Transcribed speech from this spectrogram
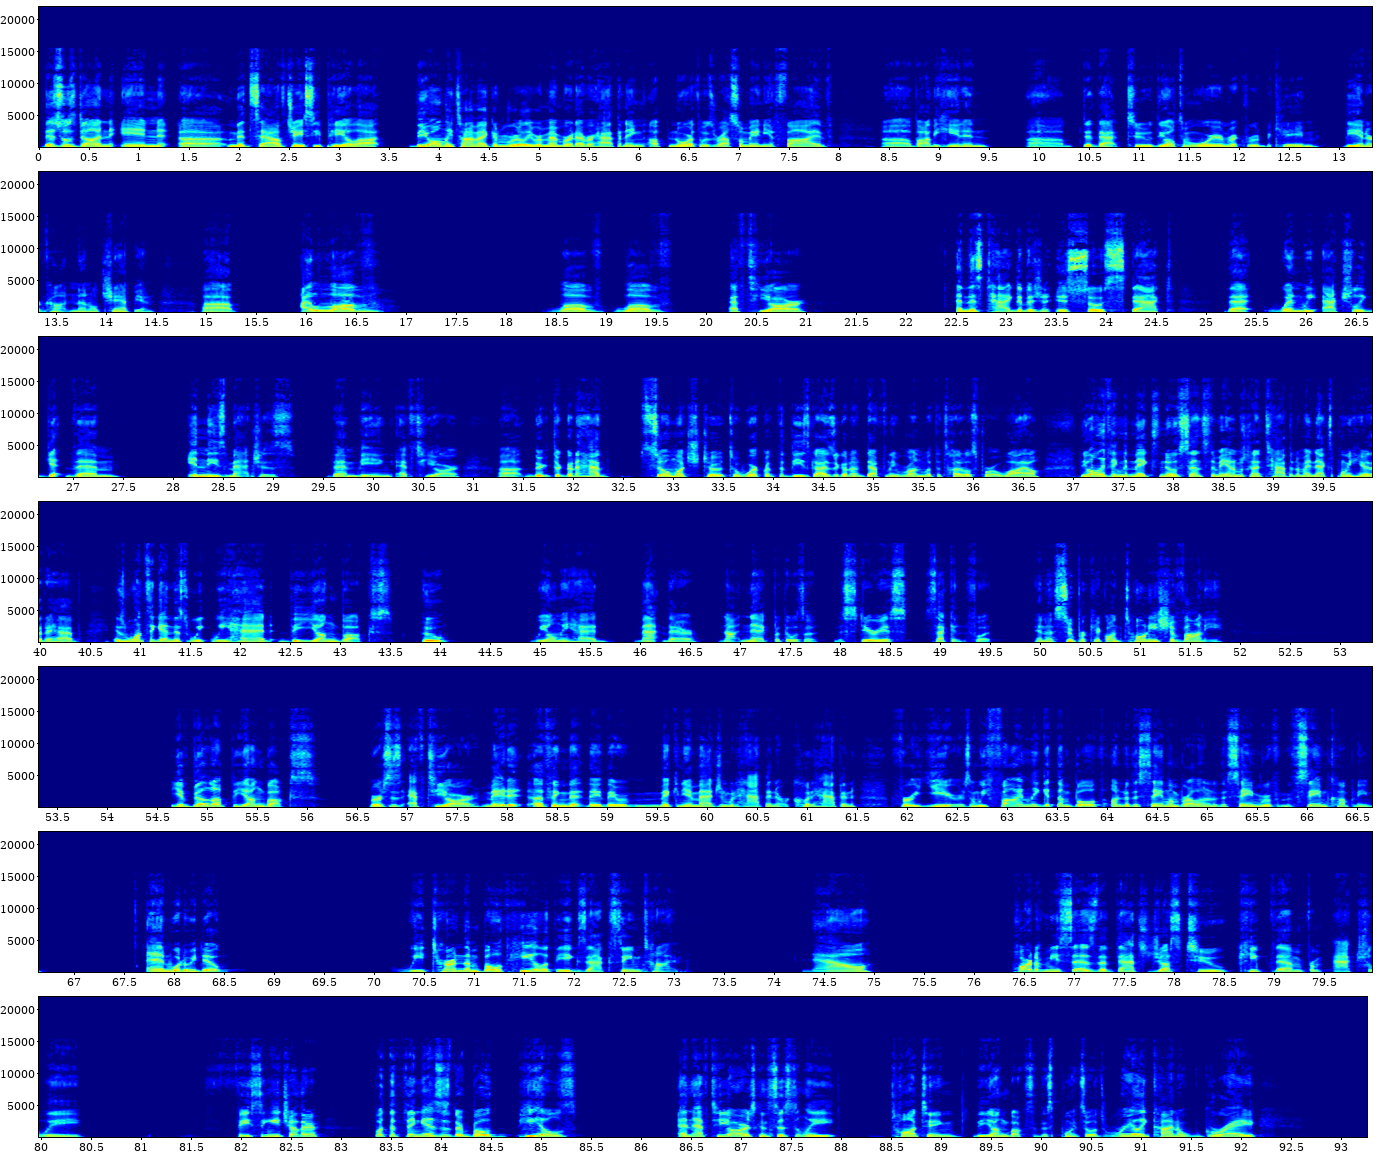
This was done in uh, Mid South JCP a lot. The only time I can really remember it ever happening up north was WrestleMania 5. Uh, Bobby Heenan uh, did that to the Ultimate Warrior, and Rick Rude became the Intercontinental Champion. Uh, I love, love, love FTR. And this tag division is so stacked that when we actually get them in these matches, them being FTR, uh, they're, they're going to have so much to, to work with that these guys are going to definitely run with the titles for a while. The only thing that makes no sense to me, and I'm just going to tap into my next point here that I have, is once again this week we had the Young Bucks, who we only had Matt there, not Nick, but there was a mysterious second foot and a super kick on Tony Schiavone. You've built up the Young Bucks versus FTR, made it a thing that they, they were making you imagine would happen or could happen for years. And we finally get them both under the same umbrella, under the same roof, under the same company. And what do we do? We turn them both heel at the exact same time. Now, part of me says that that's just to keep them from actually facing each other. But the thing is, is they're both heels and FTR is consistently taunting the Young Bucks at this point. So it's really kind of gray.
